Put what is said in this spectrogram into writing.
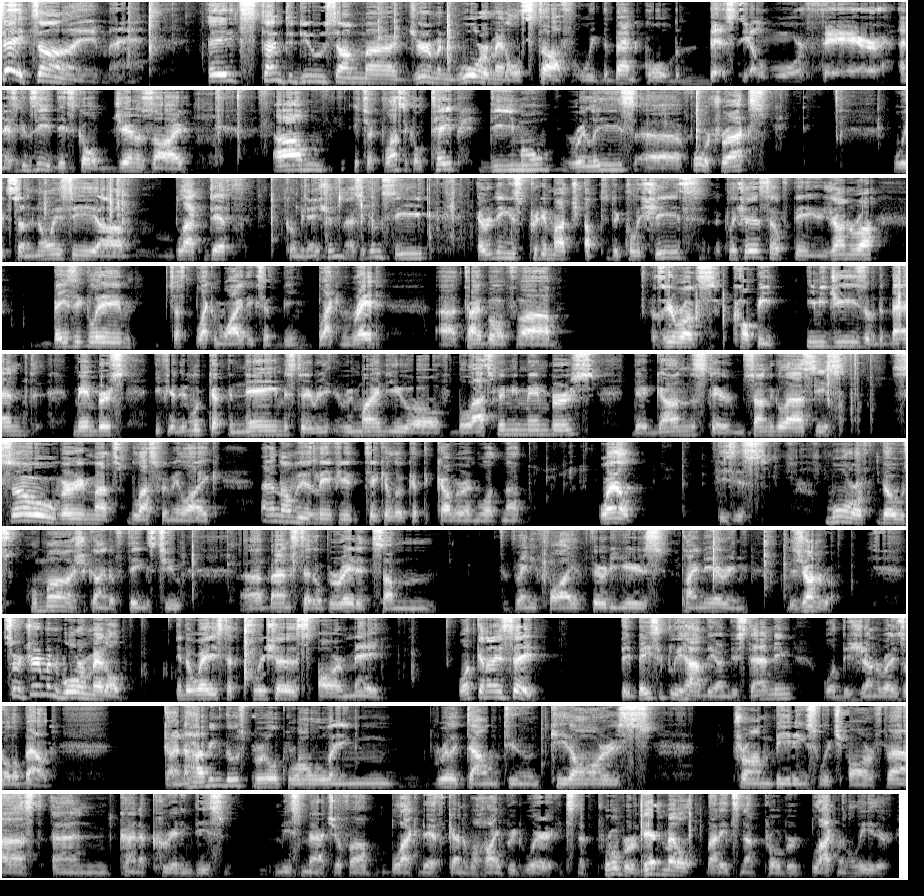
Tape time! It's time to do some uh, German war metal stuff with the band called Bestial Warfare. And as you can see, this is called Genocide. Um, it's a classical tape demo release, uh, four tracks with some noisy uh, Black Death combination. As you can see, everything is pretty much up to the cliches, cliches of the genre. Basically, just black and white except being black and red uh, type of uh, Xerox copy images of the band members. If you look at the names, they re remind you of Blasphemy members, their guns, their sunglasses. So very much Blasphemy-like. And obviously if you take a look at the cover and whatnot, well, this is more of those homage kind of things to uh, bands that operated some 25, 30 years pioneering the genre. So German war metal in the ways that cliches are made. What can I say? They basically have the understanding what the genre is all about. Kind of having those brutal crawling, really down-tuned guitars, drum beatings which are fast and kind of creating this mismatch of a Black Death kind of a hybrid where it's not proper death metal, but it's not proper black metal either.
